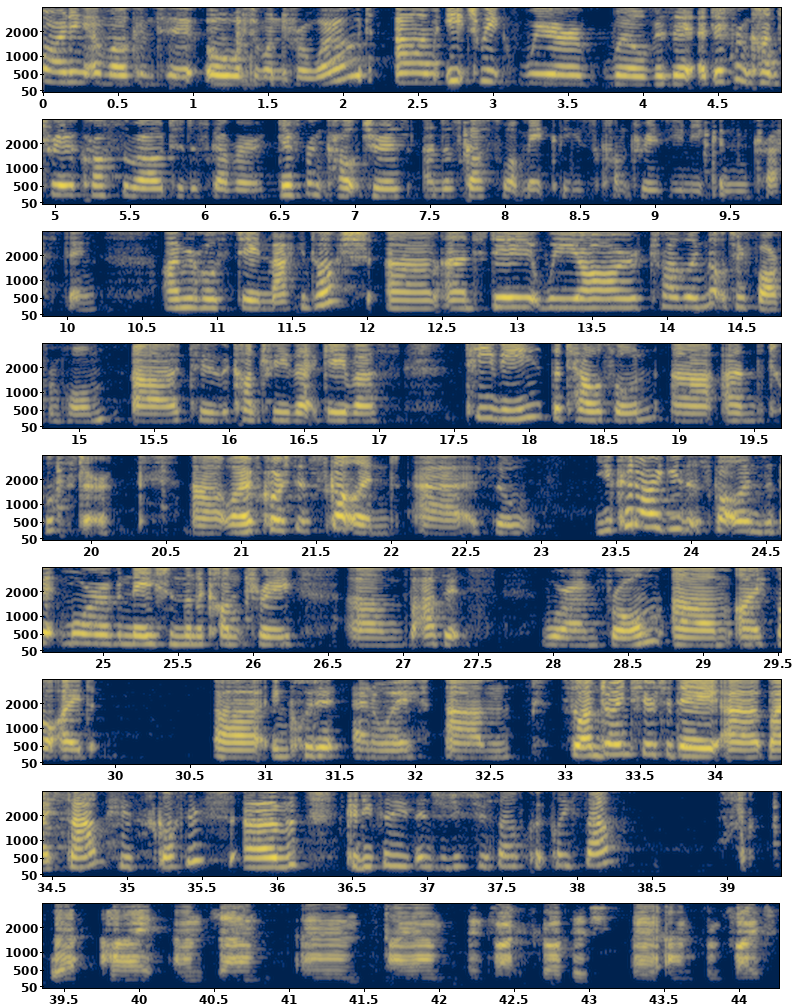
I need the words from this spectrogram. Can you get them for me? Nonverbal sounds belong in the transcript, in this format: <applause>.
morning and welcome to Oh What a Wonderful World. Um, each week we will visit a different country across the world to discover different cultures and discuss what make these countries unique and interesting. I'm your host Jane McIntosh, um, and today we are travelling not too far from home uh, to the country that gave us TV, the telephone, uh, and the toaster. Uh, well, of course, it's Scotland. Uh, so you could argue that Scotland's a bit more of a nation than a country, um, but as it's where I'm from, um, I thought I'd uh, include it anyway. Um, so I'm joined here today uh, by Sam, who's Scottish. Um, could you please introduce yourself quickly, Sam? Yeah, hi, I'm Sam. Um, I am in fact Scottish. Uh, I'm from Fife.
